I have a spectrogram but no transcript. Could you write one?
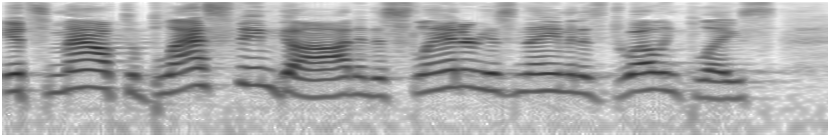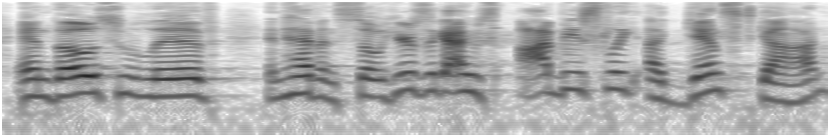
its mouth to blaspheme God and to slander his name and his dwelling place and those who live in heaven. So here's a guy who's obviously against God,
